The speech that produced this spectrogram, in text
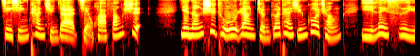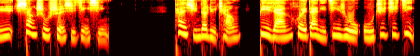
进行探寻的简化方式？也能试图让整个探寻过程以类似于上述顺序进行。探寻的旅程必然会带你进入无知之境，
